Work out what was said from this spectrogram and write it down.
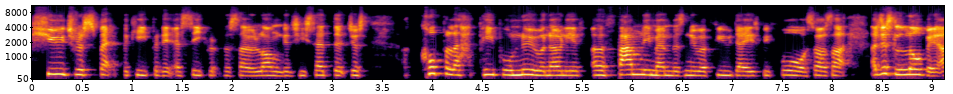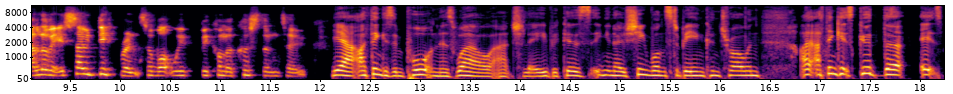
huge respect for keeping it a secret for so long. And she said that just a couple of people knew and only her family members knew a few days before. So I was like, I just love it. I love it. It's so different to what we've become accustomed to. Yeah, I think it's important as well, actually, because you know she wants to be in control, and I, I think it's good that it's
